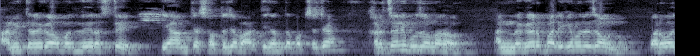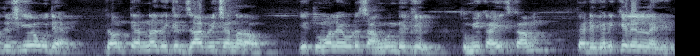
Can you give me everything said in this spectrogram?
आम्ही तळेगावमधले रस्ते हे आमच्या स्वतःच्या भारतीय जनता पक्षाच्या खर्चाने बुजवणार आहोत. आणि नगरपालिकेमध्ये जाऊन परवा दिवशी किंवा उद्या जाऊन त्यांना देखील जाब विचारणार आहोत की तुम्हाला एवढं सांगून देखील तुम्ही काहीच काम त्या ठिकाणी केलेलं नाही आहे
